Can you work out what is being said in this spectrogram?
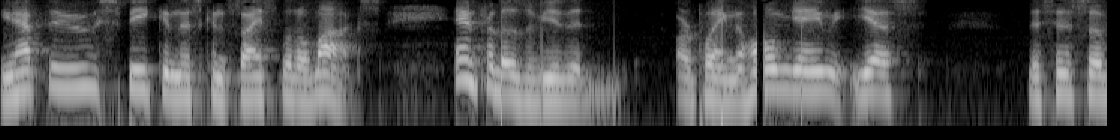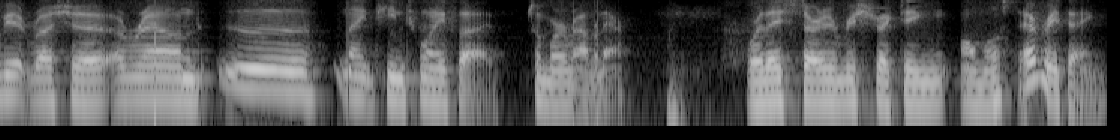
You have to speak in this concise little box. And for those of you that are playing the home game, yes, this is Soviet Russia around uh, 1925, somewhere around there, where they started restricting almost everything.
